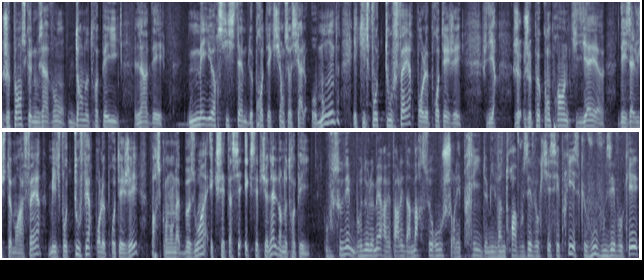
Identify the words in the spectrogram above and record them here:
Je pense que nous avons dans notre pays l'un des meilleurs systèmes de protection sociale au monde et qu'il faut tout faire pour le protéger. Je veux dire, je, je peux comprendre qu'il y ait euh, des ajustements à faire, mais il faut tout faire pour le protéger parce qu'on en a besoin et que c'est assez exceptionnel dans notre pays. Vous vous souvenez, Bruno Le Maire avait parlé d'un mars rouge sur les prix 2023. Vous évoquiez ces prix. Est-ce que vous, vous évoquez,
